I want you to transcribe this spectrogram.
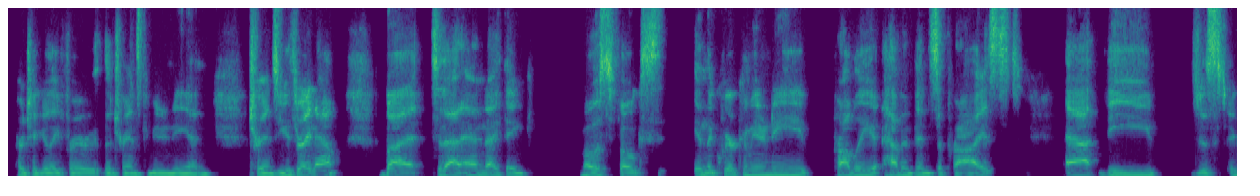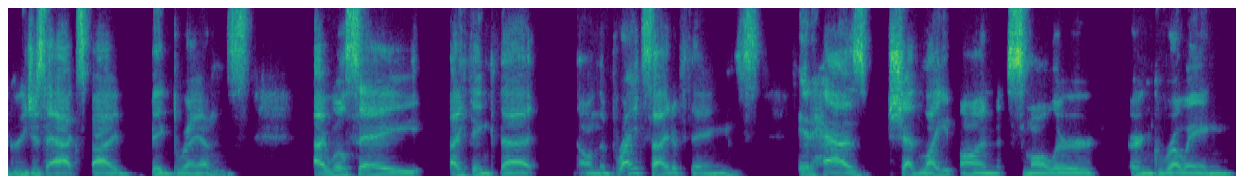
particularly for the trans community and trans youth right now. But to that end, I think most folks in the queer community probably haven't been surprised at the just egregious acts by big brands I will say, I think that on the bright side of things, it has shed light on smaller and growing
